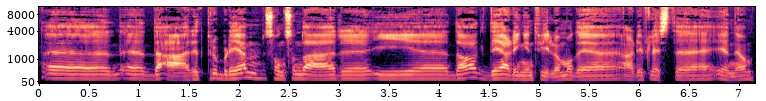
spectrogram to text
Eh, det er et problem sånn som det er i dag. Det er det ingen tvil om, og det er de fleste enige om.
